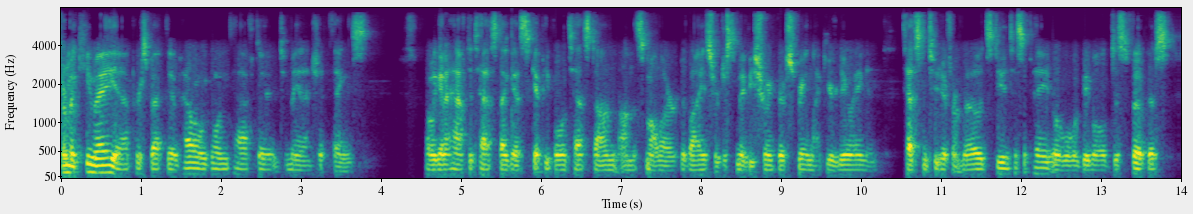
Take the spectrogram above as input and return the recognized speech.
From a QA uh, perspective, how are we going to have to, to manage things? Are we going to have to test, I guess, get people to test on, on the smaller device or just maybe shrink their screen like you're doing and test in two different modes, do you anticipate? Or will we be able to just focus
